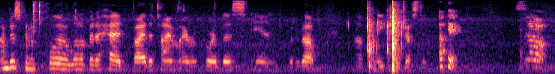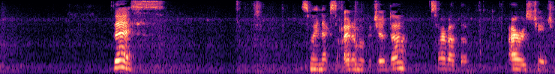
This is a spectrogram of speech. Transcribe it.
I'm just to pull it a little bit ahead by the time I record this and put it up for me to adjust it. Okay, so this is my next item of agenda. Sorry about the iris change.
